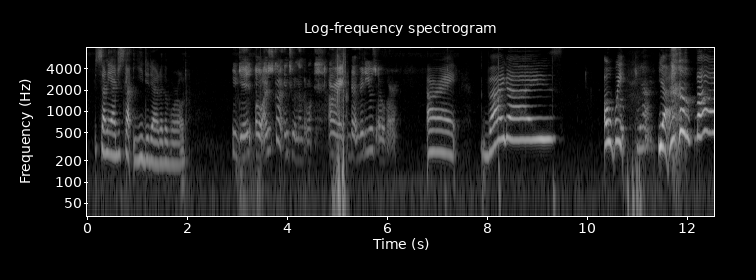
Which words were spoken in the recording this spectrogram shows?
Sunny, I just got yeeted out of the world. You did? Oh, I just got into another one. All right, that video's over. Alright, bye guys. Oh, wait, oh, Yeah. yeah, bye.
